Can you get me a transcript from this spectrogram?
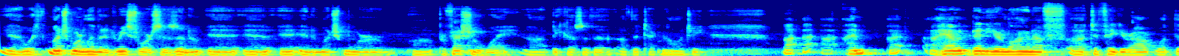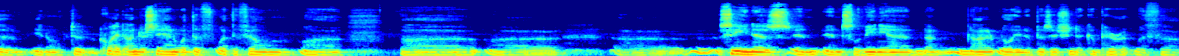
you know, with much more limited resources in a, in, a much more uh, professional way uh, because of the of the technology. I, I, I, haven't been here long enough uh, to figure out what the you know to quite understand what the what the film uh, uh, uh, scene is in, in Slovenia. I'm not really in a position to compare it with. Uh,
